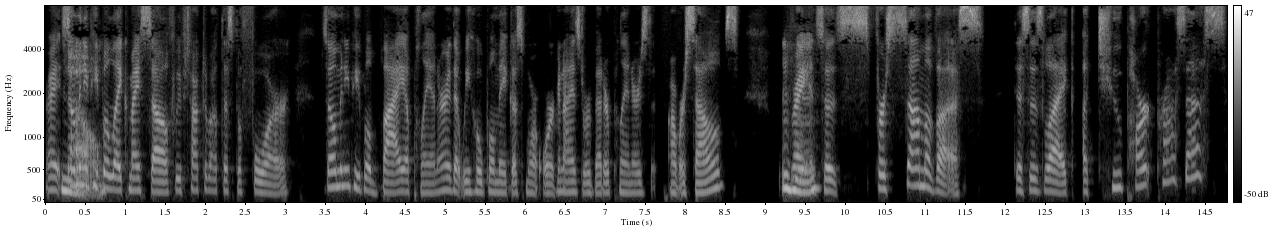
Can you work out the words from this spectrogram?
right? No. So many people like myself, we've talked about this before. So many people buy a planner that we hope will make us more organized or better planners ourselves, mm-hmm. right? And so for some of us, this is like a two part process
